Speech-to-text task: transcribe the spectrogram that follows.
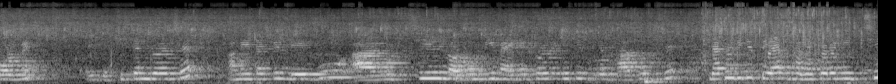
গরমে। এই যে চিকেন রয়েছে আমি এটাকে লেবু আর হচ্ছে লবণ দিয়ে ম্যারিনেট করে রেখেছি দিয়ে ভাত হচ্ছে। দেখো এদিকে পেঁয়াজ ভাজা করে নিচ্ছি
